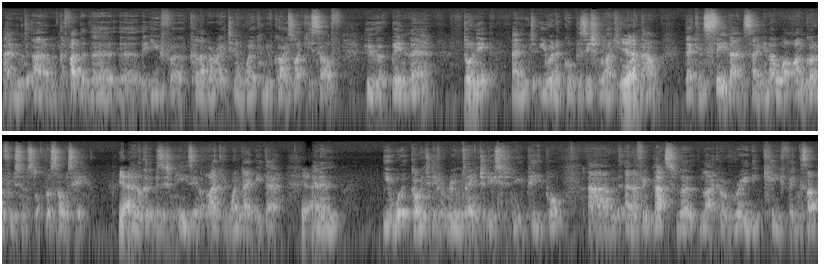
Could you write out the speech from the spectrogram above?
And um, the fact that the, the, the youth are collaborating and working with guys like yourself who have been there, done it, and you're in a good position like you Yeah. are now, they can see that and say, you know what, I'm going through some stuff, but so is he. Yeah. And look at the position he's in. I could one day be there. Yeah. And then you work, go into different rooms. They introduce you to new people, um, and I think that's the, like a really key thing. So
